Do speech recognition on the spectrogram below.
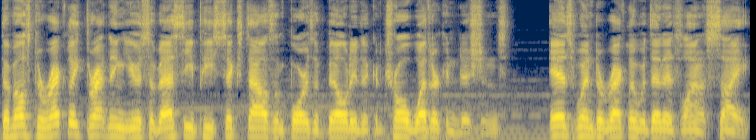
The most directly threatening use of SCP-6004's ability to control weather conditions is when directly within its line of sight,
